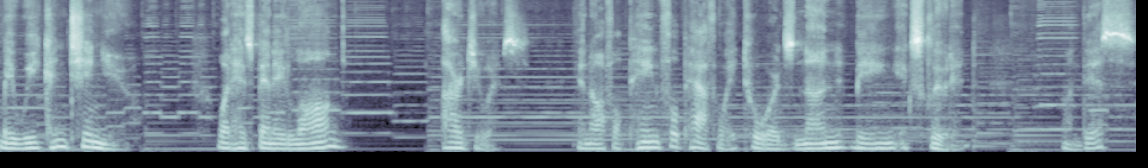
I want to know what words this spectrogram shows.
May we continue what has been a long, arduous, and awful painful pathway towards none being excluded. On this,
